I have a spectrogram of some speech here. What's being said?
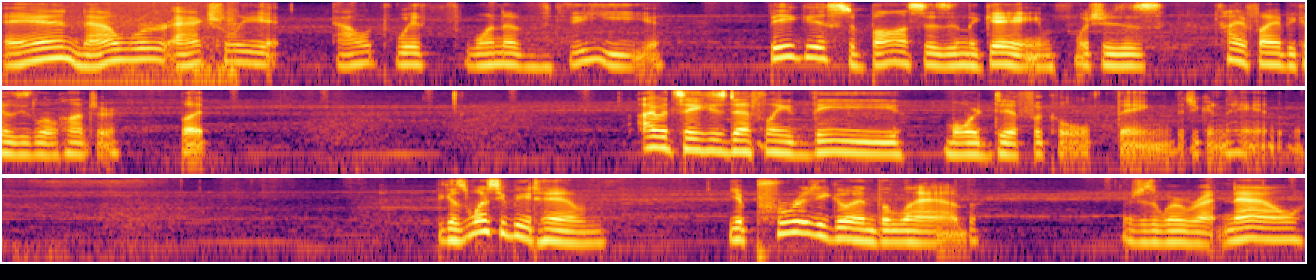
And now we're actually out with one of the biggest bosses in the game, which is kind of funny because he's a little hunter. But I would say he's definitely the more difficult thing that you can handle. Because once you beat him, you're pretty good in the lab, which is where we're at now.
